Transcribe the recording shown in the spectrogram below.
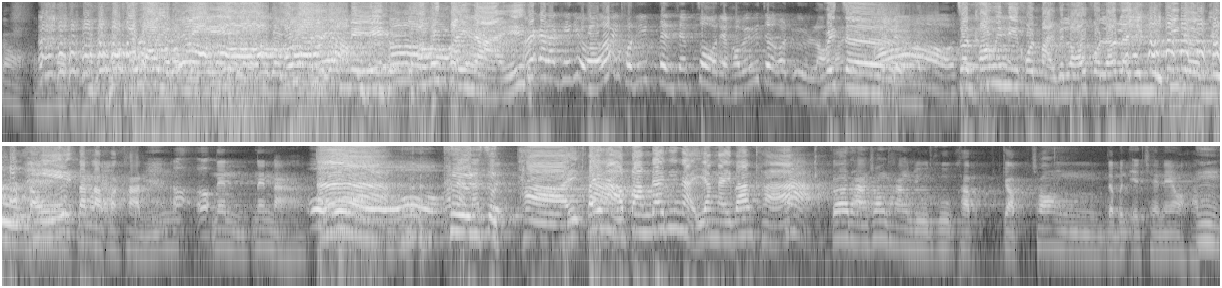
ก็เขารออยู่ตรงนี้เขารออยู่ตรงนี้เขาไม่ไปไหน ไม่กำลังคิดอยู่ว่าเอ้ยคนที่เป็นเซฟโซนเนี่ยเขาไม่ไปเจอคนอื่นหรอไม่เจอจ นเขาไม่มีคนใหม่เป็นร้อยคนแล้วแล้วยังอยู่ที่เดิมอยู่เรานี้ ตั้งหลักปักฐานเออเออแน่นแน่นหนา โอ้โห คืนสุดท้ายไปหาฟังได้ที่ไหนยังไงบ้างคะค่ะก็ทางช่องทาง YouTube ครับ กับช่อง Double H Channel ครับอืม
